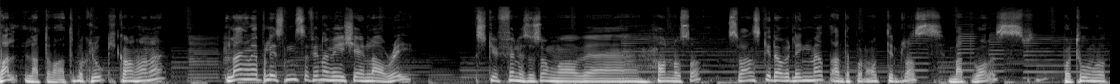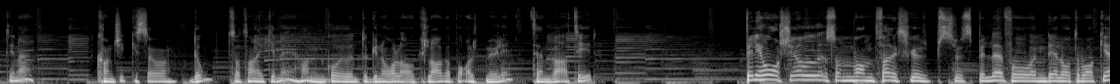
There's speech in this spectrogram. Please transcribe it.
Vel, lett å være etterpåklok, kan hende. Lenger ned på listen så finner vi Shane Lowry. Skuffende sesong av eh, han også. Svenske David Lingmert endte på en 80.-plass. Matt Wallace på 280. Kanskje ikke så dumt at han ikke er med. Han går rundt og gnåler og klager på alt mulig til enhver tid. Billy Horshall, som vant FedEx-sluttspillet for en del år tilbake,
